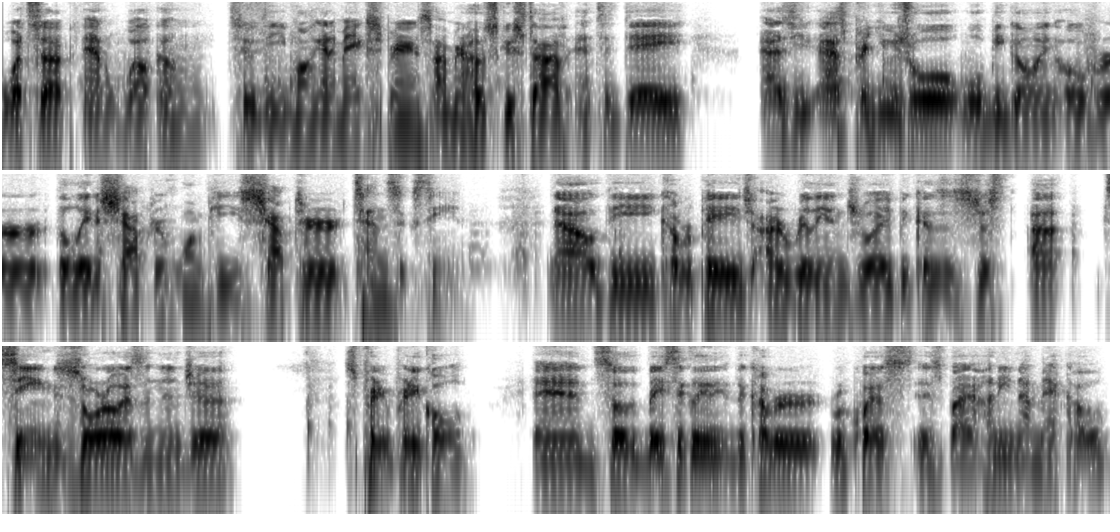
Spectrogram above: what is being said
What's up, and welcome to the Manga Anime Experience. I'm your host Gustav, and today, as you as per usual, we'll be going over the latest chapter of One Piece, chapter 1016. Now, the cover page I really enjoy because it's just uh, seeing Zoro as a ninja. It's pretty pretty cold, and so basically the cover request is by Honey Nameko,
